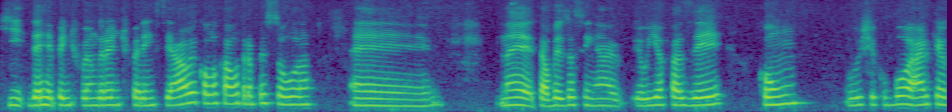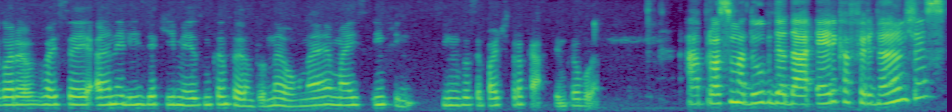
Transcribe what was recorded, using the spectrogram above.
que de repente foi um grande diferencial e colocar outra pessoa, é, né? Talvez assim, ah, eu ia fazer com o Chico Buarque, agora vai ser a Annelise aqui mesmo cantando. Não, né? Mas, enfim, sim, você pode trocar, sem problema. A próxima dúvida é da Érica Fernandes,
